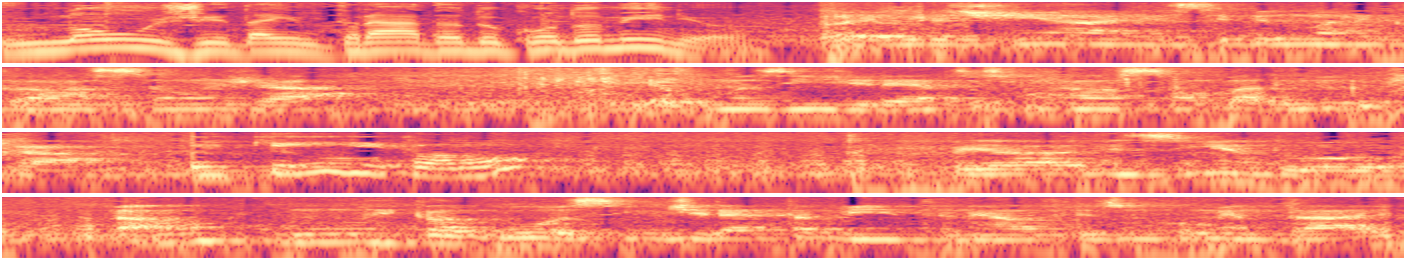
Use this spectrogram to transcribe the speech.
longe da entrada do condomínio. Eu já tinha recebido uma reclamação já e algumas indiretas com relação ao barulho do carro. E quem reclamou? Foi a vizinha do. Ela não, não reclamou assim diretamente, né? Ela fez um comentário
